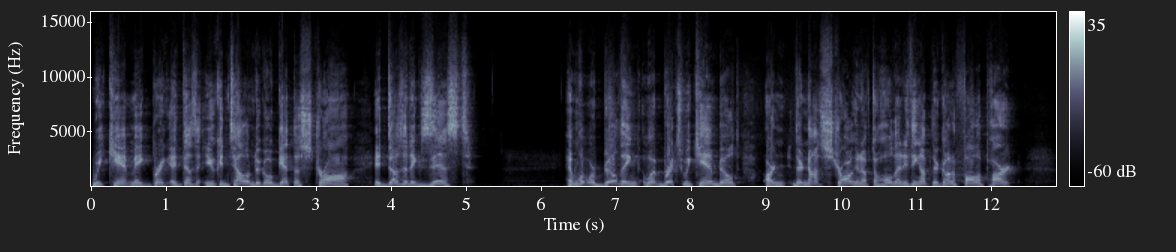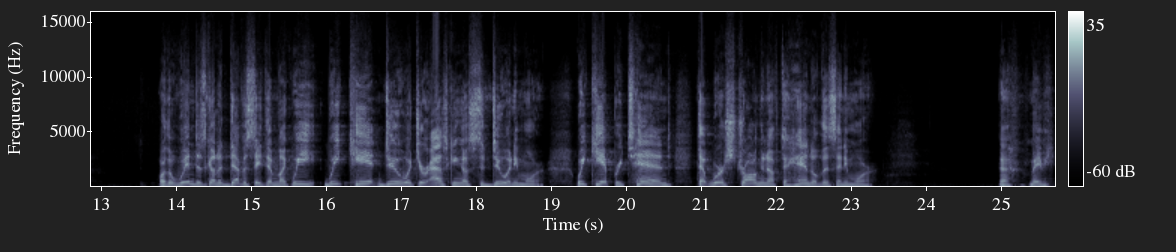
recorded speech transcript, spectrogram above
We can't make brick. It doesn't you can tell them to go get the straw. It doesn't exist. And what we're building, what bricks we can build are they're not strong enough to hold anything up. They're going to fall apart or the wind is going to devastate them like we we can't do what you're asking us to do anymore we can't pretend that we're strong enough to handle this anymore Eh, maybe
